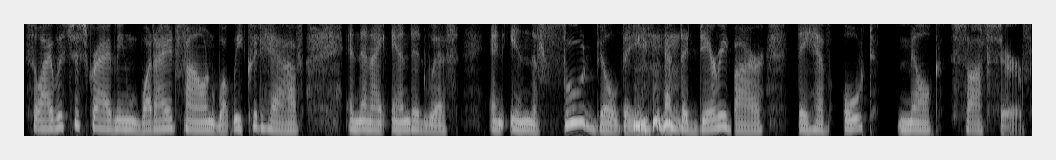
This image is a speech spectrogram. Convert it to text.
So I was describing what I had found, what we could have, and then I ended with, and in the food building at the dairy bar, they have oat milk soft serve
